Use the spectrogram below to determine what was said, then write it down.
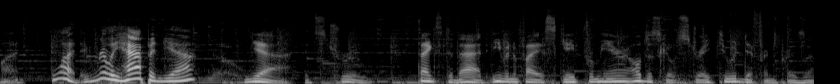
What? What? It really happened, yeah? No. Yeah, it's true. Thanks to that, even if I escape from here, I'll just go straight to a different prison.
